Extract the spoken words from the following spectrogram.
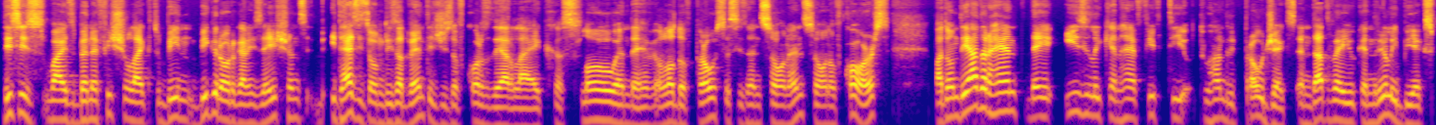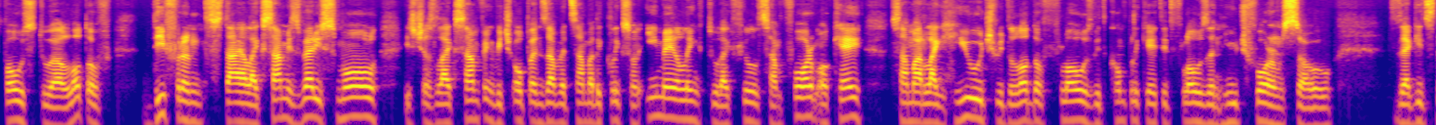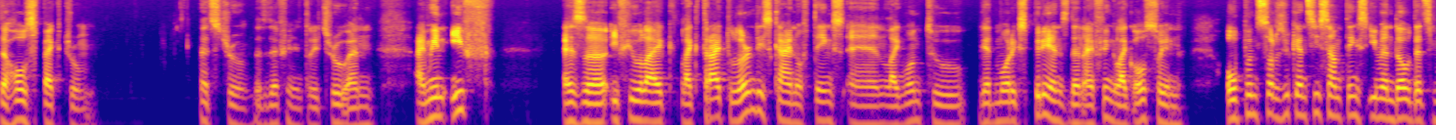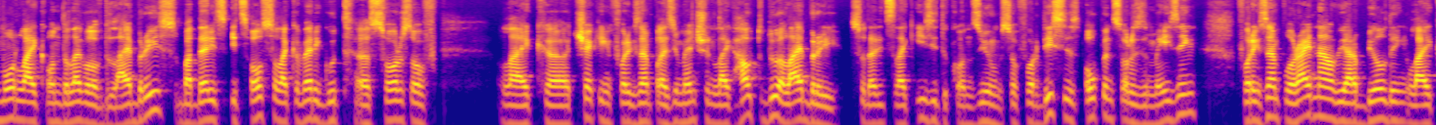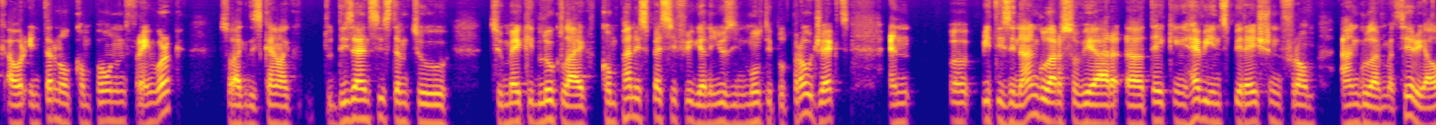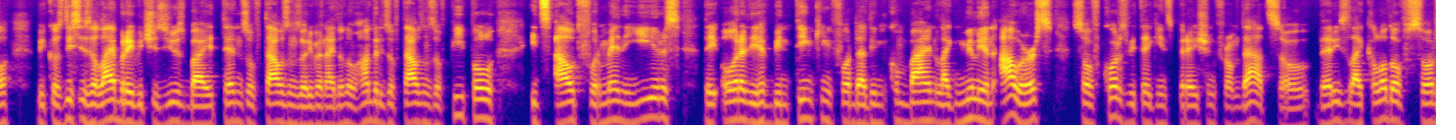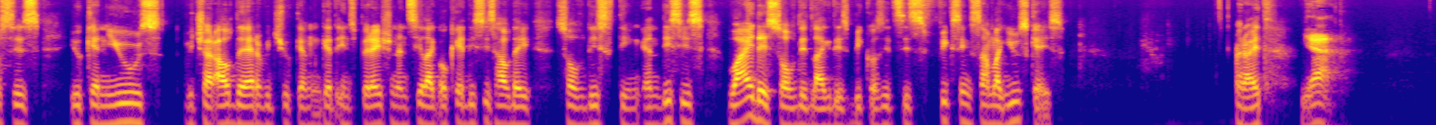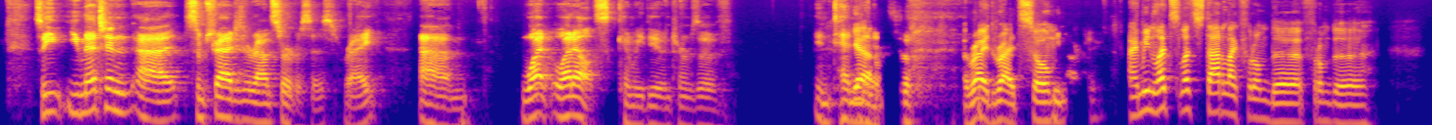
this is why it's beneficial like to be in bigger organizations. It has its own disadvantages of course. They are like uh, slow and they have a lot of processes and so on and so on of course. But on the other hand they easily can have 50 to 100 projects and that way you can really be exposed to a lot of different style. Like some is very small. It's just like something which opens up when somebody clicks on email link to like fill some form. Okay. Some are like huge with a lot of flows with complicated flows and huge forms. So like it's the whole spectrum that's true. That's definitely true. And i mean if as a if you like like try to learn these kind of things and like want to get more experience then i think like also in open source you can see some things even though that's more like on the level of the libraries. But there is it's also like a very good uh, source of like uh, checking for example as you mentioned like how to do a library so that it's like easy to consume. So for this is open source is amazing. For example right now we are building like our internal component framework so like this kind of like to design system to to make it look like company specific and using multiple projects. And uh, it is in angular so we are uh, taking heavy inspiration from angular material because this is a library which is used by tens of thousands or even i don't know hundreds of thousands of people. It's out for many years. They already have been thinking for that in combined like million hours. So of course we take inspiration from that. So there is like a lot of sources you can use which are out there which you can get inspiration and see like okay this is how they solve this thing and this is why they solved it like this because it's it's fixing some like use case right Yeah. So you, you mentioned uh, some strategies around services, right? Um, what what else can we do in terms of in 10 Yeah. minutes? Right right so i mean let's let's start like from the from the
